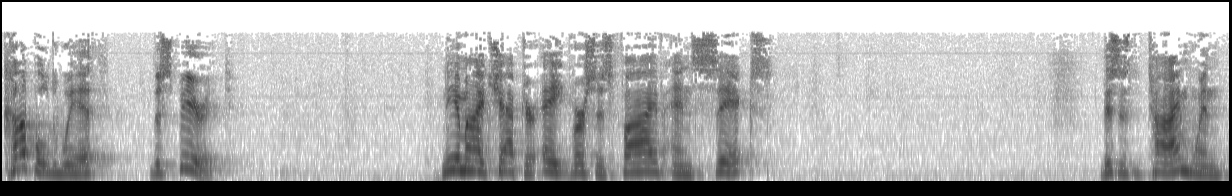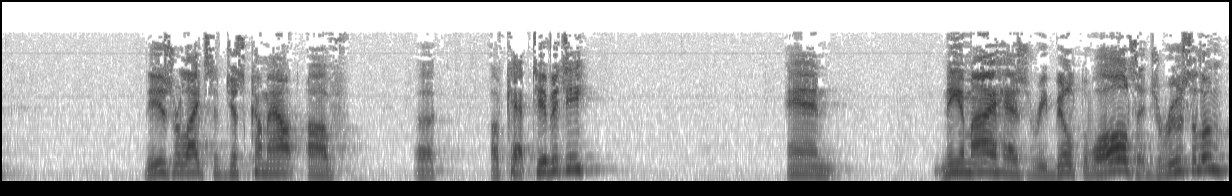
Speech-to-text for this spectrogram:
coupled with the Spirit. Nehemiah chapter 8 verses 5 and 6. This is the time when the Israelites have just come out of, uh, of captivity and Nehemiah has rebuilt the walls at Jerusalem.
